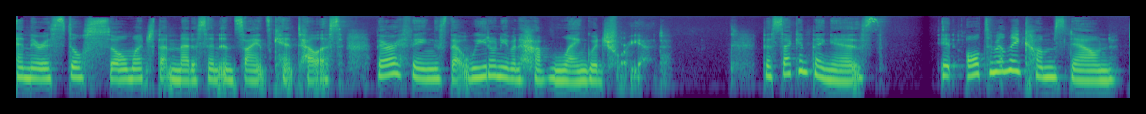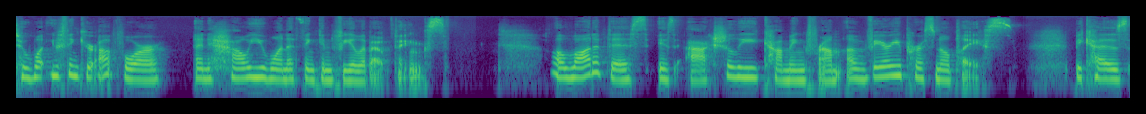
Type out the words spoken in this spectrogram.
and there is still so much that medicine and science can't tell us. There are things that we don't even have language for yet. The second thing is, it ultimately comes down to what you think you're up for and how you want to think and feel about things. A lot of this is actually coming from a very personal place because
